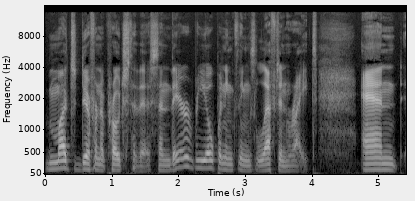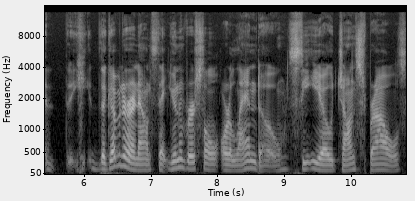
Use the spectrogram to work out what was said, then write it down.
much different approach to this, and they're reopening things left and right. And he, the governor announced that Universal Orlando CEO John Sprouls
